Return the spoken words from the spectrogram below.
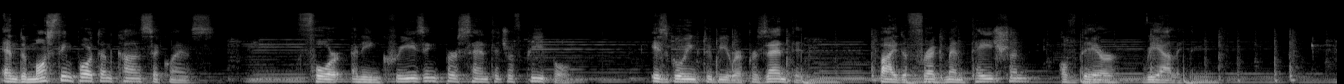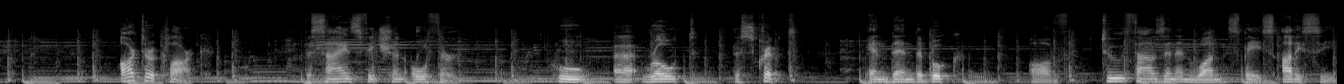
And the most important consequence for an increasing percentage of people is going to be represented by the fragmentation of their reality. Arthur Clarke, the science fiction author who uh, wrote the script and then the book of 2001 Space Odyssey,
